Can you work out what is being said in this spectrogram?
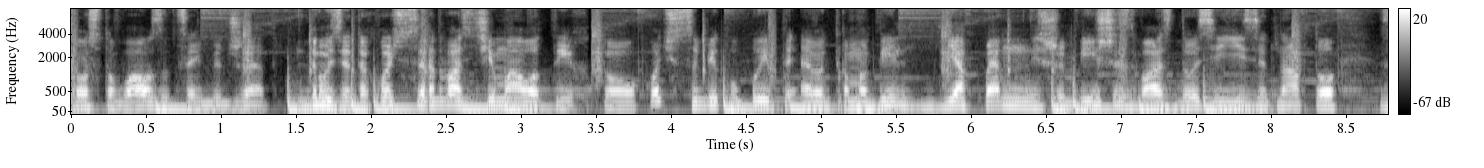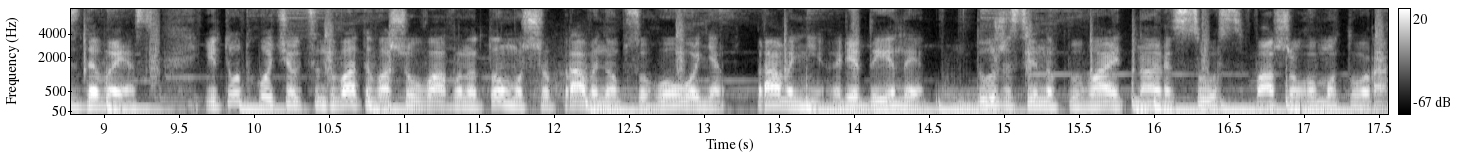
просто вау за цей бюджет. Друзі, та хоч серед вас чимало тих, хто хоче собі купити електромобіль, я впевнений, що більшість з вас досі їздять на авто з ДВС. І тут хочу акцентувати вашу увагу на тому, що правильне обслуговування, правильні рідини дуже сильно впливають на ресурс вашого мотора.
